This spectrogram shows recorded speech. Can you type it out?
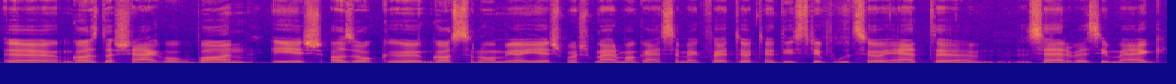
ö, gazdaságokban, és azok ö, gasztronómiai és most már magánszemek felé történő disztribúcióját ö, szervezi meg,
